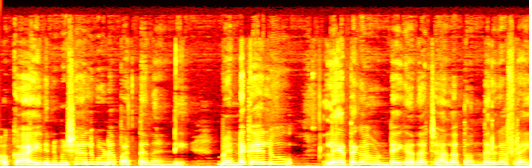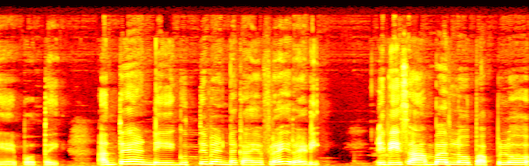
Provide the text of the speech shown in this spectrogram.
ఒక ఐదు నిమిషాలు కూడా పట్టదండి. బెండకాయలు లేతగా ఉంటాయి కదా చాలా తొందరగా ఫ్రై అయిపోతాయి. అంతే అండి గుత్తి బెండకాయ ఫ్రై రెడీ. ఇది సాంబార్లో పప్పులో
